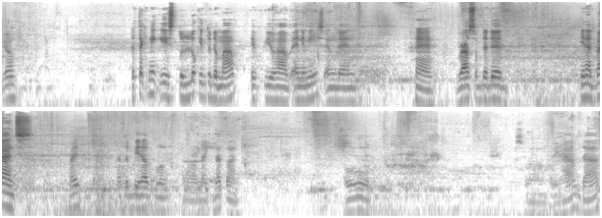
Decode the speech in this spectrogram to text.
go. The technique is to look into the map if you have enemies and then eh, Grasp of the Dead in advance. Right? That would be helpful. Uh, like that one. Oh. So we have that.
